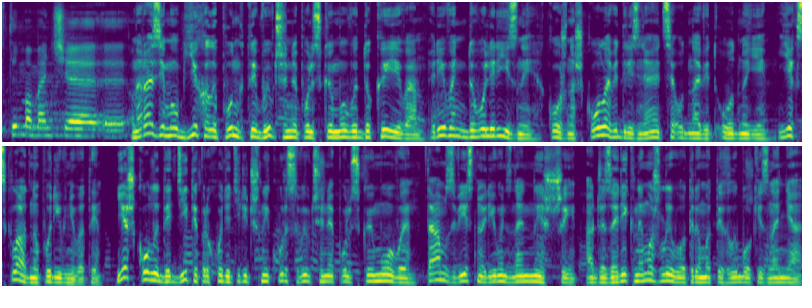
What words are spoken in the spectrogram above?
W tym momencie Наразі ми об'їхали пункти вивчення польської мови до Києва. Рівень доволі різний. Кожна школа відрізняється одна від одної. Їх складно порівнювати. Є школи, де діти проходять річний курс вивчення польської мови. Там, звісно, рівень знань нижчий, адже за рік неможливо отримати глибокі знання.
